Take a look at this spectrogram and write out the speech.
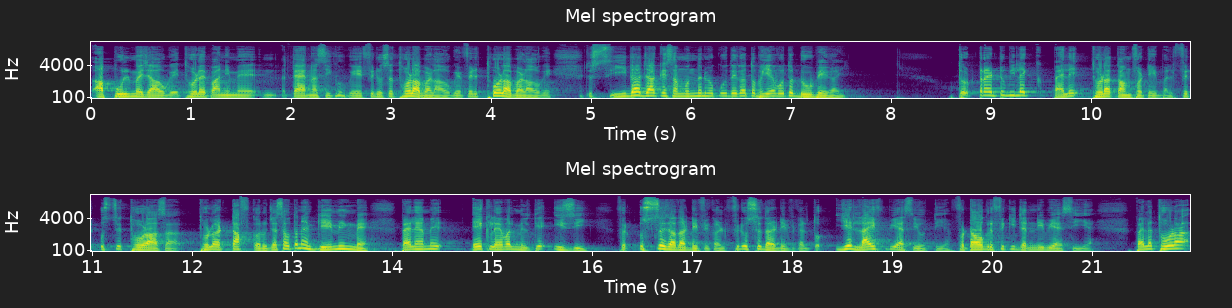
आप पूल में जाओगे, थोड़े पानी में तैरना सीखोगे, फिर उसे थोड़ा बढ़ाओगे, फिर थोड़ा बढ़ाओगे तो सीधा जाके समुद्र में कूदेगा तो भैया वो तो डूबेगा ही। तो ट्राई टू बी लाइक पहले थोड़ा कंफर्टेबल फिर उससे थोड़ा सा थोड़ा टफ करो। जैसा होता है ना गेमिंग में, पहले हमें एक लेवल मिलती है ईजी फिर उससे ज़्यादा डिफ़िकल्ट फिर उससे ज़्यादा डिफ़िकल्ट तो ये लाइफ भी ऐसी होती है फोटोग्राफी की जर्नी भी ऐसी है। पहले थोड़ा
